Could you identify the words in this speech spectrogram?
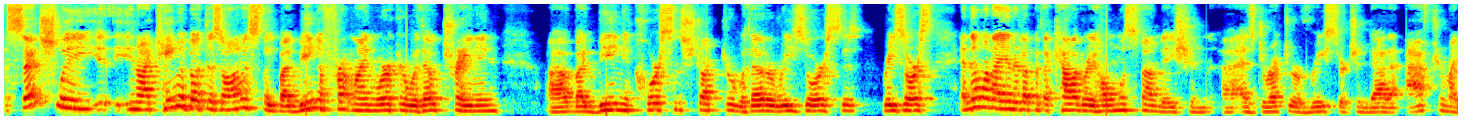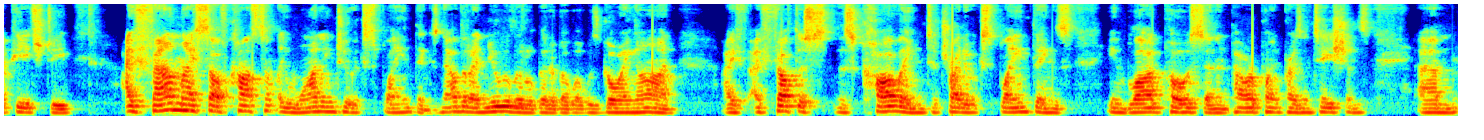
essentially, you know, I came about this honestly by being a frontline worker without training, uh, by being a course instructor without a resources resource and then when I ended up at the Calgary Homeless Foundation uh, as director of research and data after my PhD, I found myself constantly wanting to explain things. Now that I knew a little bit about what was going on, I, I felt this this calling to try to explain things in blog posts and in PowerPoint presentations, um,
